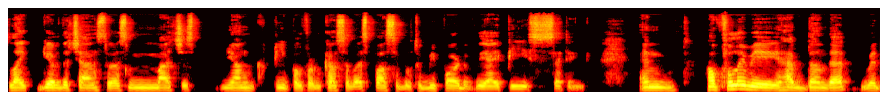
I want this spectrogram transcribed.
like give the chance to as much as young people from Kosovo as possible to be part of the EYP setting. And hopefully we have done that, but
